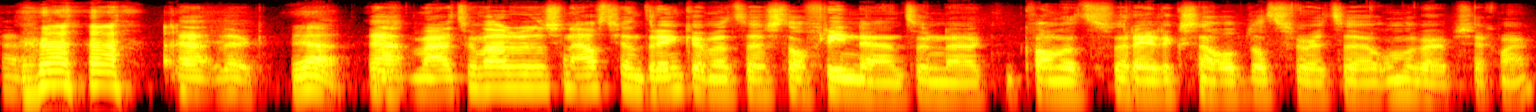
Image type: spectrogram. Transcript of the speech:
ja. ja leuk. ja. Ja, maar toen waren we dus een avondje aan het drinken met een stel vrienden. En toen kwam het redelijk snel op dat soort onderwerpen, zeg maar.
